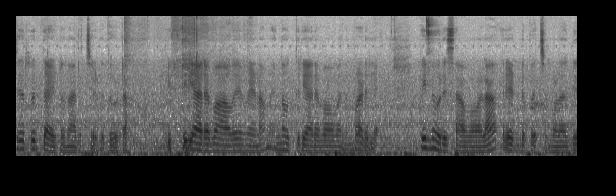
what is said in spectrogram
ചെറുതായിട്ടൊന്ന് അരച്ചെടുത്തു കേട്ടോ ഇത്തിരി അരഭാവം വേണം. എന്നാൽ ഒത്തിരി അരഭാവാനും പാടില്ല. പിന്നെ ഒരു സവാള രണ്ട് പച്ചമുളക്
